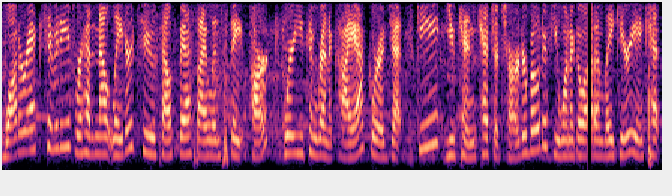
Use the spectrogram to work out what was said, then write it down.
water activities. We're heading out later to South Bass Bass Island State Park, where you can rent a kayak or a jet ski. You can catch a charter boat if you want to go out on Lake Erie and catch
